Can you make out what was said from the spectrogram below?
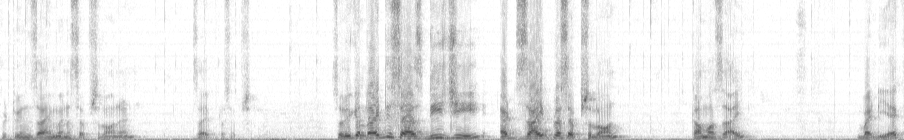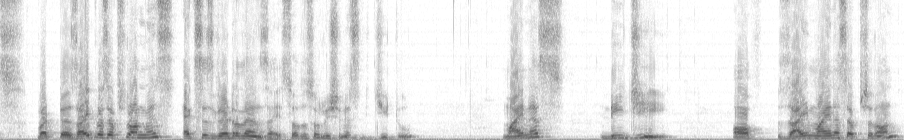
between xi minus epsilon and xi plus epsilon. So we can write this as dg at xi plus epsilon comma xi by dx but uh, xi plus epsilon means x is greater than xi so the solution is g2 minus dg of xi minus epsilon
